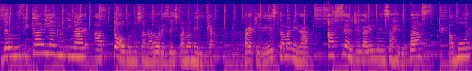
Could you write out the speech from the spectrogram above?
de unificar y aglutinar a todos los sanadores de Hispanoamérica, para que de esta manera hacer llegar el mensaje de paz, amor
